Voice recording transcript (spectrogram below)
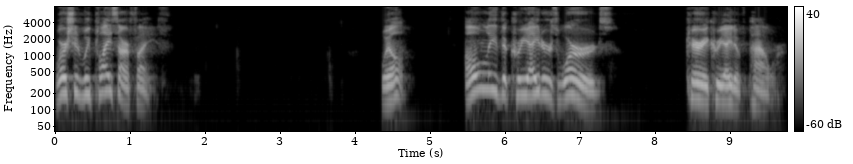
Where should we place our faith? Well, only the Creator's words carry creative power.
